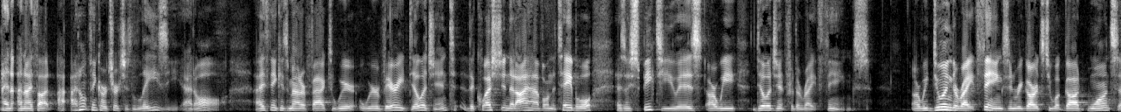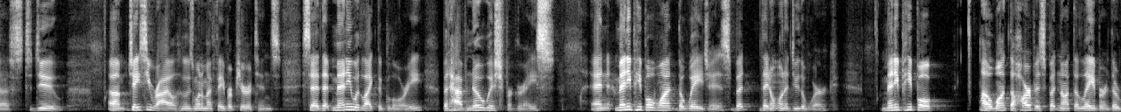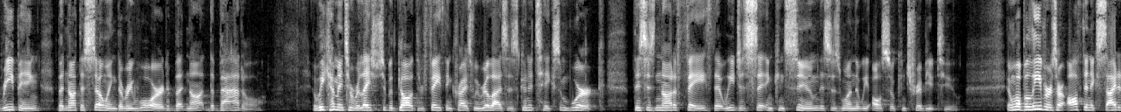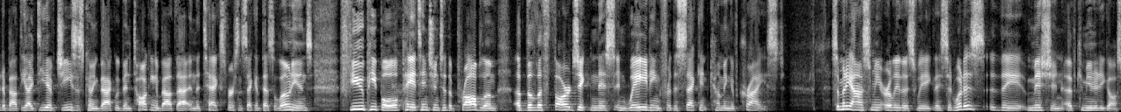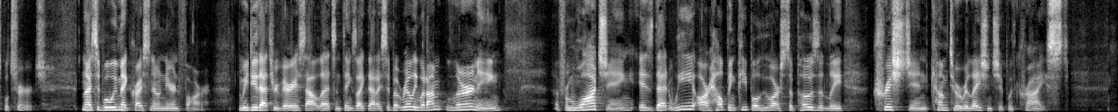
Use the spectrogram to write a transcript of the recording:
and, and I thought, I, I don't think our church is lazy at all. I think, as a matter of fact, we're, we're very diligent. The question that I have on the table as I speak to you is Are we diligent for the right things? Are we doing the right things in regards to what God wants us to do? Um, J.C. Ryle, who is one of my favorite Puritans, said that many would like the glory, but have no wish for grace. And many people want the wages, but they don't want to do the work. Many people uh, want the harvest, but not the labor, the reaping, but not the sowing, the reward, but not the battle. We come into a relationship with God through faith in Christ, we realize it's going to take some work. This is not a faith that we just sit and consume, this is one that we also contribute to. And while believers are often excited about the idea of Jesus coming back, we've been talking about that in the text, 1st and 2nd Thessalonians, few people pay attention to the problem of the lethargicness in waiting for the second coming of Christ. Somebody asked me earlier this week, they said, What is the mission of Community Gospel Church? And I said, Well, we make Christ known near and far. And we do that through various outlets and things like that. I said, But really, what I'm learning from watching is that we are helping people who are supposedly Christian come to a relationship with Christ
